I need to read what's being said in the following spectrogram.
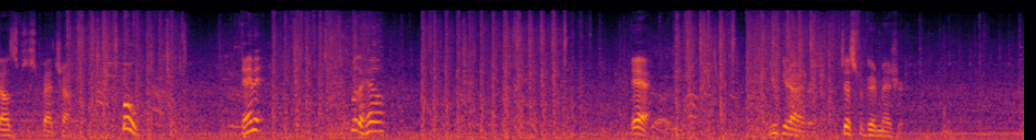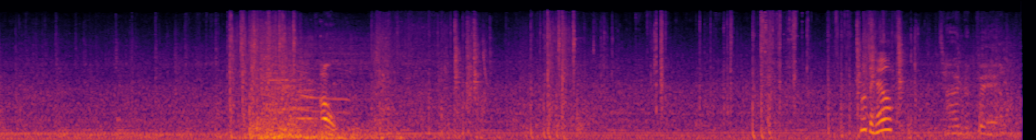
that was just a bad shot. Woo! Damn it! Who the hell? Yeah. You get out of there, just for good measure. Oh! What the hell? Time to bail.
